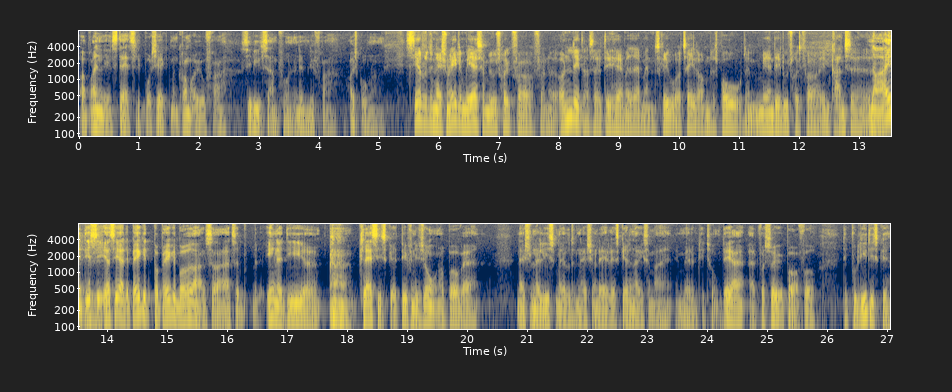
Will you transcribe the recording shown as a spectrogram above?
oprindeligt et statsligt projekt, men kommer jo fra civilsamfundet, nemlig fra højskolerne. Ser du det nationale mere som et udtryk for, for noget åndeligt? Altså det her med, at man skriver og taler om det sprog, mere end det er et udtryk for en grænse? Nej, det, jeg ser det begge, på begge måder. Altså, altså en af de øh, klassiske definitioner på, hvad nationalisme eller det nationale skældner ikke så meget imellem de to, det er at forsøge på at få det politiske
